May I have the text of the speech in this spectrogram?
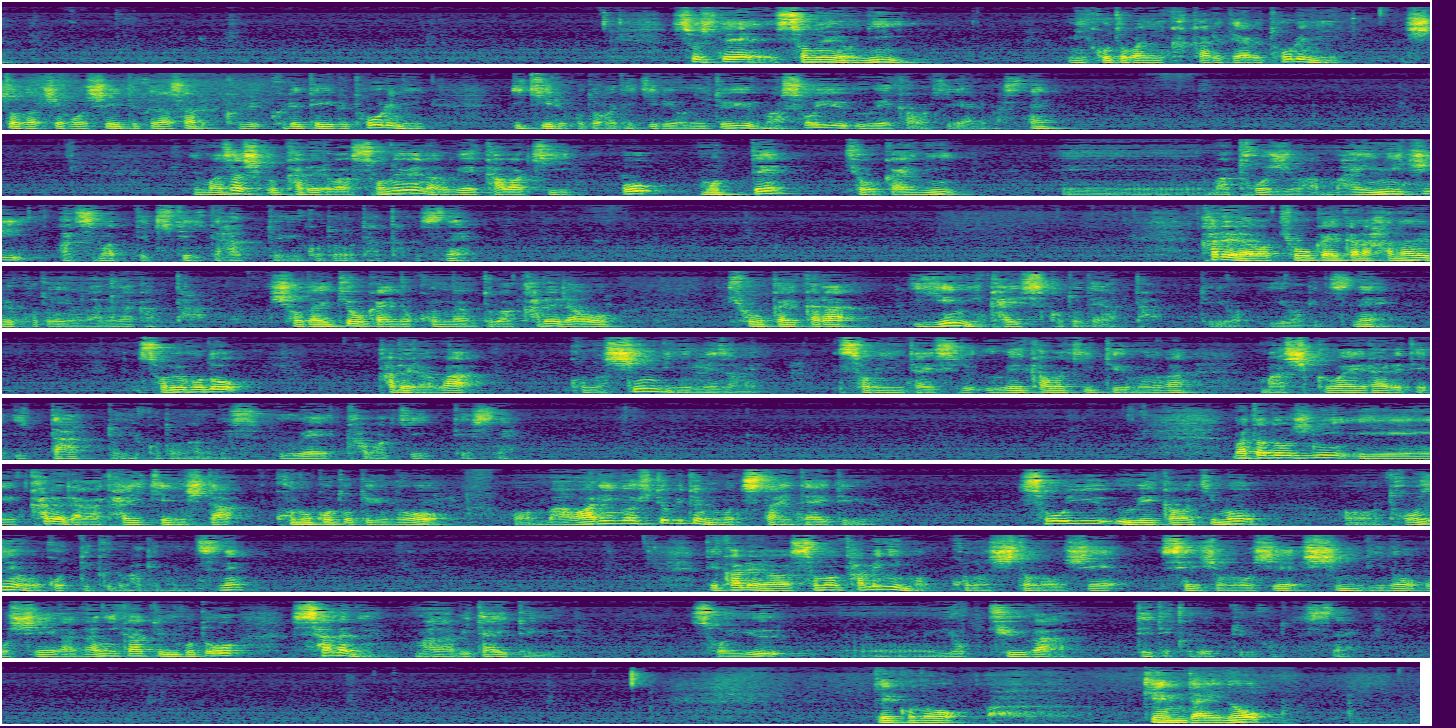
そしてそのように御言葉に書かれてある通りに人たちが教えてくださるくれくれている通りに生きることができるようにという、まあ、そういう植え替きでありますね。まさしく彼らはそのような植え替きを持って教会に、えーまあ、当時は毎日集まってきていたということだったんですね。彼らは教会から離れることにはならなかった。初代教会の困難とは彼らを教会から家に返すことであったというわけですね。それほど彼らはこの真理に目覚めそれに対する植え替きというものが増し加えられていたということなんです。植え替きですね。また同時に、えー彼らが体験したこのことというのを周りの人々にも伝えたいというそういう植え替きも当然起こってくるわけなんですね。で彼らはそのためにもこの使徒の教え聖書の教え真理の教えが何かということをさらに学びたいというそういうう欲求が出てくるということですね。でこの現代の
